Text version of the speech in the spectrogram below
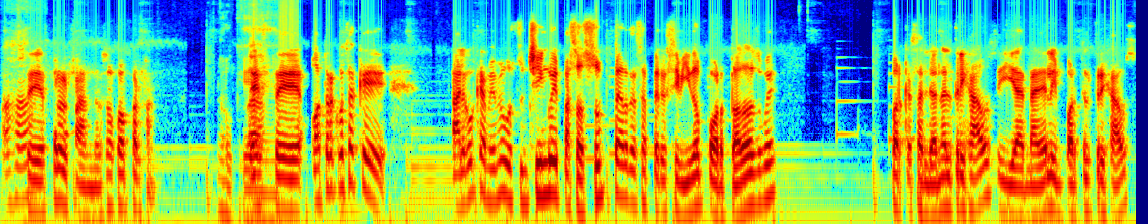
Ajá. Sí, es para el fandom. Es un juego para el fandom. ok. Este, otra cosa que. Algo que a mí me gustó un chingo y pasó súper desapercibido por todos, güey. Porque salió en el Treehouse y a nadie le importa el Treehouse.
